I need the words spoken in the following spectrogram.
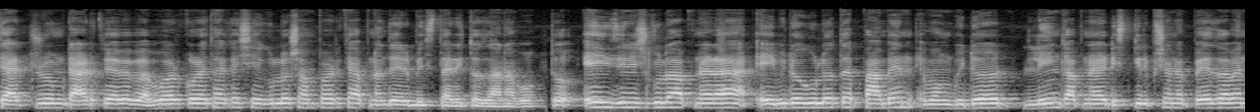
চ্যাটরুম ডার্ক ওয়েবে ব্যবহার করে থাকে, সেগুলো সম্পর্কে আপনাদের বিস্তারিত জানাব। তো এই জিনিসগুলো আপনারা এই ভিডিওগুলোতে পাবেন এবং ভিডিওর লিঙ্ক আপনারা ডিসক্রিপশনে পেয়ে যাবেন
